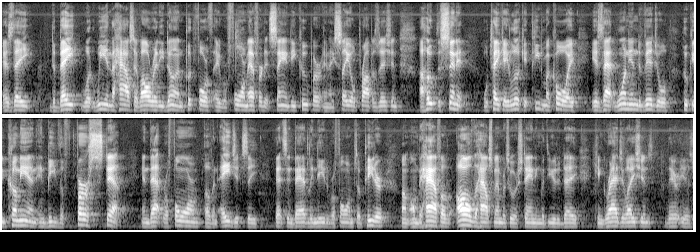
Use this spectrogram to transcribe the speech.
as they debate what we in the House have already done, put forth a reform effort at Santee Cooper and a sale proposition. I hope the Senate will take a look at Peter McCoy as that one individual who can come in and be the first step in that reform of an agency that's in badly needed reform. So Peter, um, on behalf of all the House members who are standing with you today, congratulations. There is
